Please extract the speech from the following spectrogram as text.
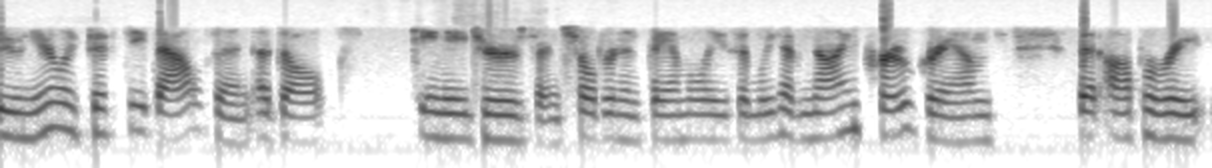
to nearly 50,000 adults, teenagers, and children and families, and we have nine programs that operate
